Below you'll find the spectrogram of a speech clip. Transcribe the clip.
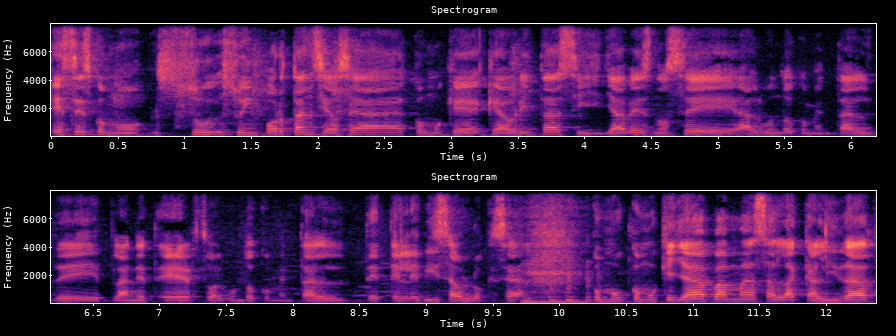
esa es como su, su importancia, o sea, como que, que, ahorita si ya ves, no sé, algún documental de Planet Earth o algún documental de Televisa o lo que sea, como, como que ya va más a la calidad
